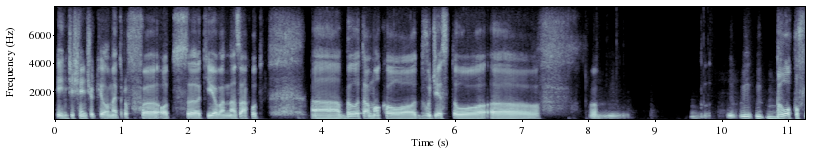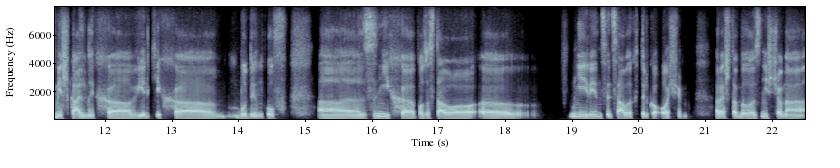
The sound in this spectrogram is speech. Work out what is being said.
50 kilometrów e, od Kijowa na zachód. Było tam około 20 e, bloków mieszkalnych, wielkich budynków. Z nich pozostało mniej więcej całych tylko 8. Reszta była zniszczona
